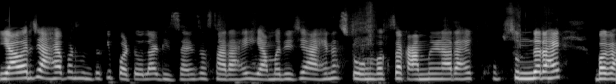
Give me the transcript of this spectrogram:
यावर जे आहे आपण म्हणतो की पटोला डिझाईन्स असणार आहे. यामध्ये जे आहे ना स्टोन वर्कचं काम मिळणार आहे. खूप सुंदर आहे. बघा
